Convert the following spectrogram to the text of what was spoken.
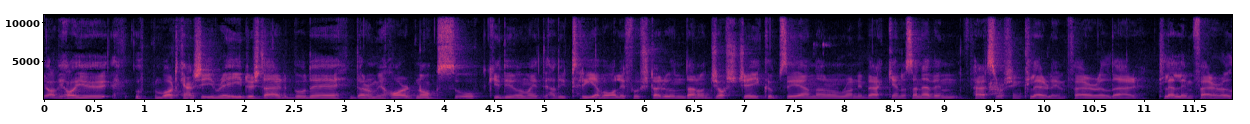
Ja, vi har ju uppenbart kanske i Raiders där, både, där har de ju Hard Knocks och de hade ju tre val i första rundan och Josh Jacobs är en av de running backen och sen även pass rushen Clelin Farrell där, Clelin Farrell,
